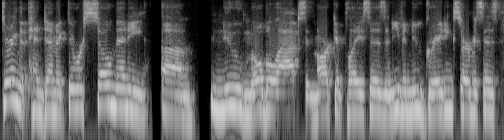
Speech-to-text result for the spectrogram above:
during the pandemic there were so many um, new mobile apps and marketplaces and even new grading services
